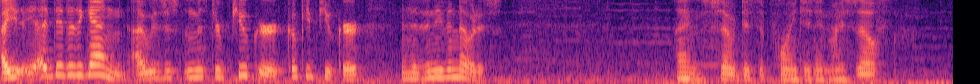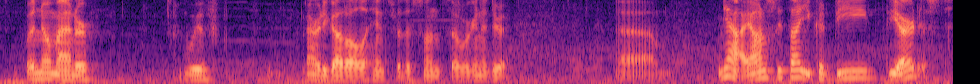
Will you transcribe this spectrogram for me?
I I did it again. I was just the Mr. Puker, Cookie Puker, and I didn't even notice. I'm so disappointed in myself. But no matter. We've already got all the hints for this one, so we're gonna do it. Um, yeah, I honestly thought you could be the artist.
